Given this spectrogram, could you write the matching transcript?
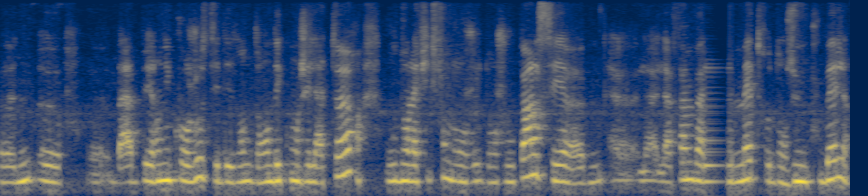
Bah, Véronique Courgeot, c'était dans des congélateurs, ou dans la fiction dont je, vous parle, c'est la, femme va le mettre dans une poubelle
